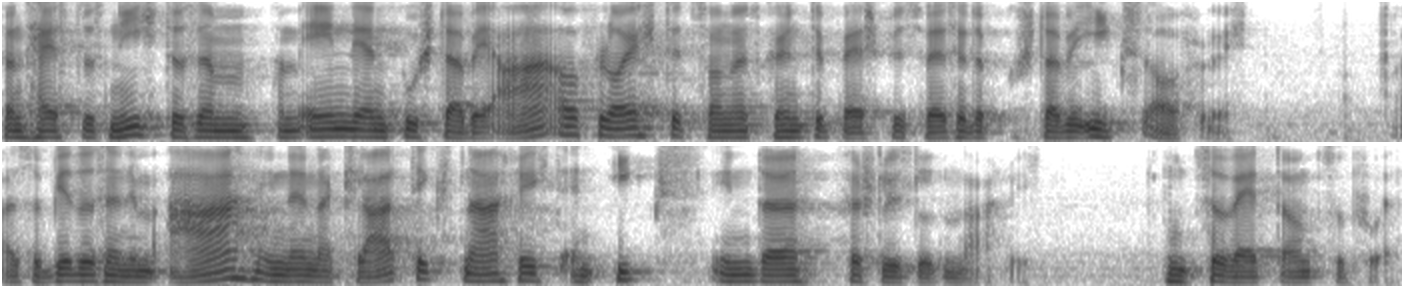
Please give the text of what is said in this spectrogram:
dann heißt das nicht, dass am, am Ende ein Buchstabe A aufleuchtet, sondern es könnte beispielsweise der Buchstabe X aufleuchten. Also wird aus einem A in einer Klartextnachricht ein X in der verschlüsselten Nachricht und so weiter und so fort.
